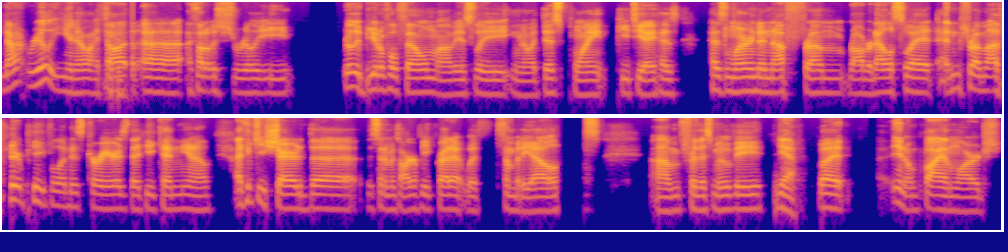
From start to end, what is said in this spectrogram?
Not really. You know, I thought, uh, I thought it was just really, really beautiful film. Obviously, you know, at this point, PTA has has learned enough from Robert Elswit and from other people in his careers that he can, you know, I think he shared the the cinematography credit with somebody else um, for this movie. Yeah. but you know by and large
